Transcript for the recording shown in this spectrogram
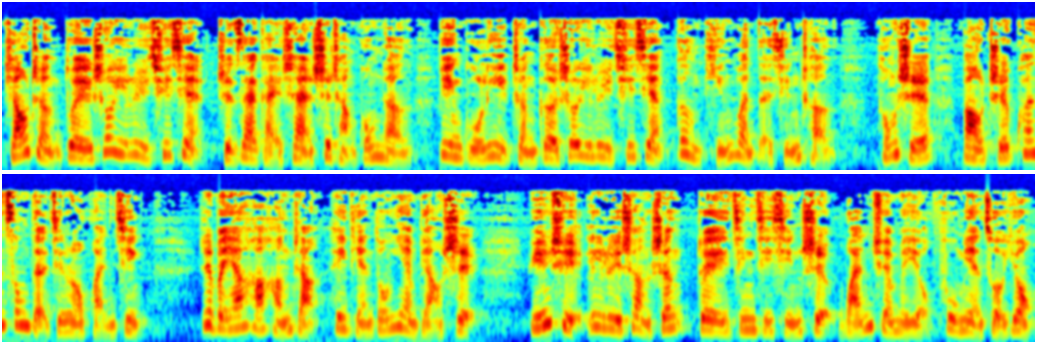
调整对收益率曲线旨在改善市场功能，并鼓励整个收益率曲线更平稳的形成，同时保持宽松的金融环境。日本央行行长黑田东彦表示，允许利率上升对经济形势完全没有负面作用。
